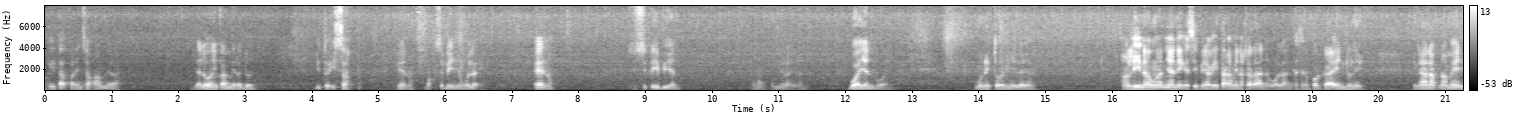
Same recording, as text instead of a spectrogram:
makita pa rin sa camera dalawa yung camera doon dito isa yan oh baka sabihin yung wala eh ayan oh CCTV yan oh camera yan buhay yan monitor nila yan ang linaw nga niyan eh kasi pinakita kami nakaraan walan kasi ng pagkain doon eh hinanap namin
